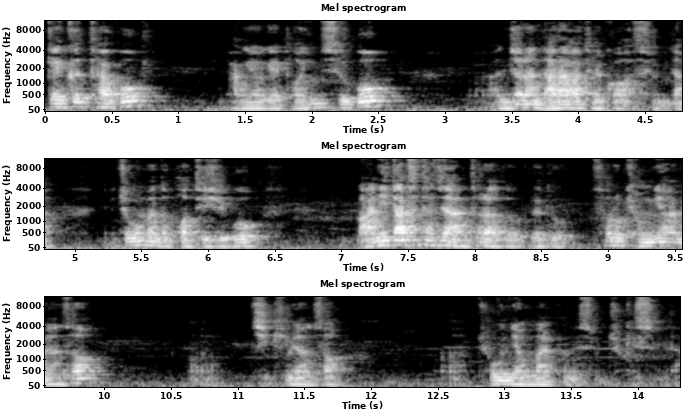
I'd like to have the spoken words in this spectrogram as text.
깨끗하고 방역에 더 힘쓰고 안전한 나라가 될 것 같습니다. 조금만 더 버티시고 많이 따뜻하지 않더라도 그래도 서로 격려하면서 어, 지키면서 어, 좋은 연말 보냈으면 좋겠습니다.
